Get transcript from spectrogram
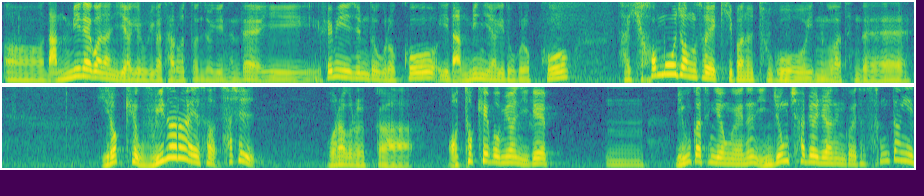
어, 난민에 관한 이야기를 우리가 다루었던 적이 있는데 이 페미니즘도 그렇고 이 난민 이야기도 그렇고 다 혐오 정서에 기반을 두고 있는 것 같은데 이렇게 우리나라에서 사실 뭐라 그럴까 어떻게 보면 이게 음, 미국 같은 경우에는 인종차별이라는 거에서 상당히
